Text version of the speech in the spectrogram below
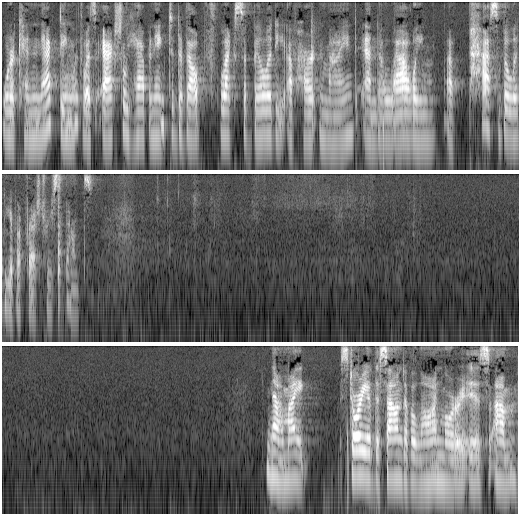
We're connecting with what's actually happening to develop flexibility of heart and mind and allowing a possibility of a fresh response. Now, my story of the sound of a lawnmower is um,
